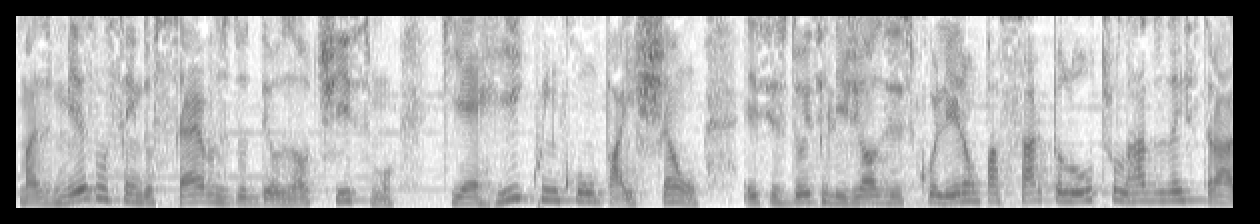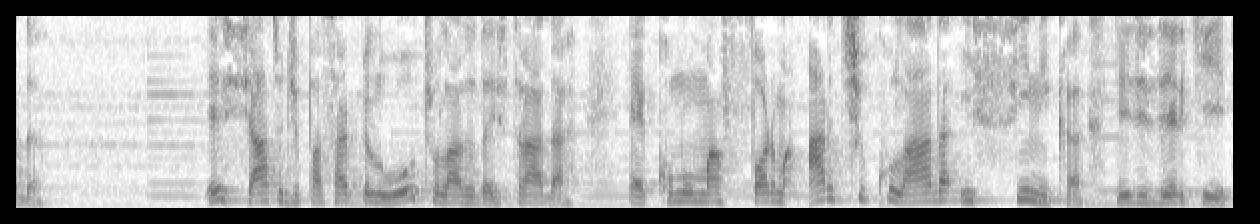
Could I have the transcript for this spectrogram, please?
Mas, mesmo sendo servos do Deus Altíssimo, que é rico em compaixão, esses dois religiosos escolheram passar pelo outro lado da estrada. Esse ato de passar pelo outro lado da estrada é como uma forma articulada e cínica de dizer que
